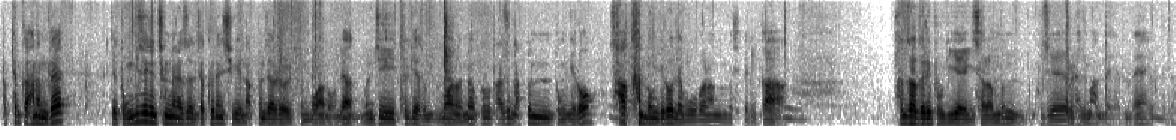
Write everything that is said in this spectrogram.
다 평가하는데 이제 동기적인 측면에서 이제 그런 식의 나쁜 자료를 좀 모아놓으면 문지 틀기에서 모아놓으면 그 아주 나쁜 동기로 사악한 동기로 내부 고발한 것이 되니까 판사들이 보기에 이 사람은 구제를 해주면 안 되겠네 이렇게 되는.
